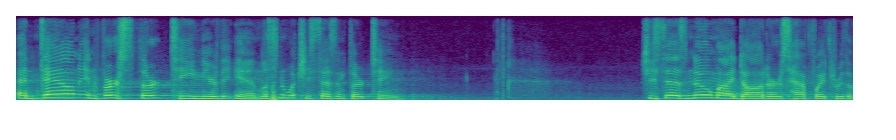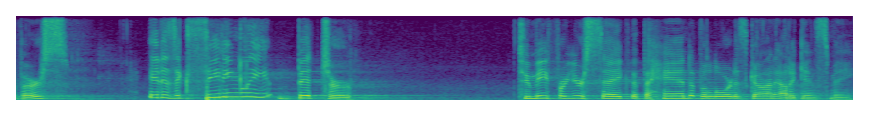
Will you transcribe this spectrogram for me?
And down in verse 13 near the end, listen to what she says in 13. She says, No, my daughters, halfway through the verse, It is exceedingly bitter to me for your sake that the hand of the Lord has gone out against me.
